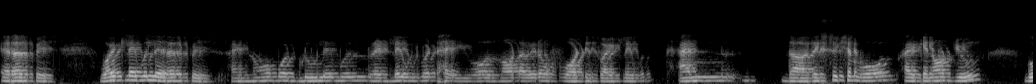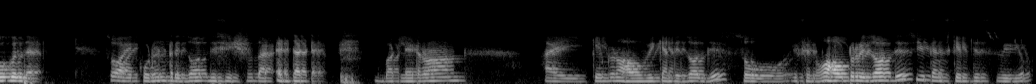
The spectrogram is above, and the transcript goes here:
error page, white label error page. I know about blue label, red label, but I was not aware of what is white label, and the restriction was I cannot use Google there. So I couldn't resolve this issue that at that time. But later on, I came to know how we can resolve this. So if you know how to resolve this, you can skip this video.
